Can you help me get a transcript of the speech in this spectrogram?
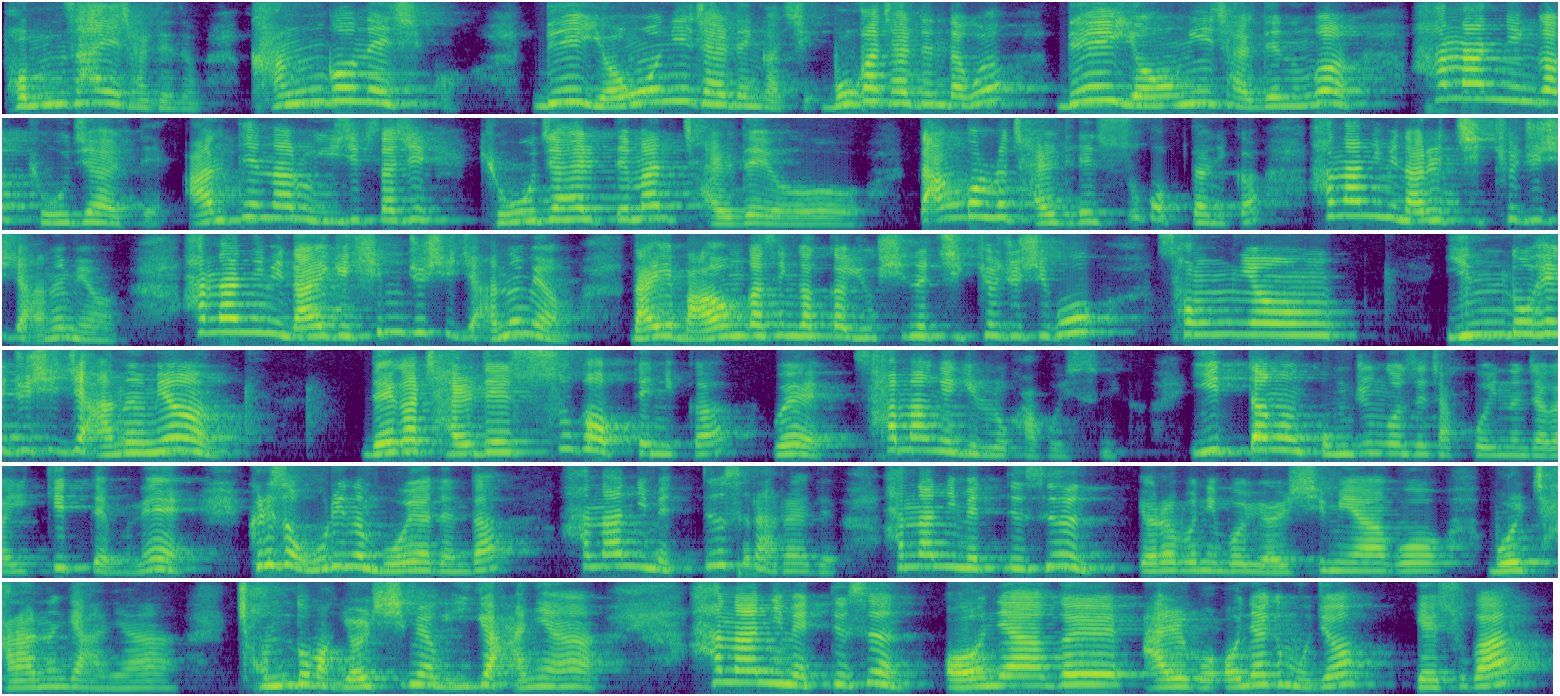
범사에 잘 되는 강건해지고 내 영혼이 잘 된 같이 뭐가 잘 된다고요? 내 영이 잘 되는 건 하나님과 교제할 때 안테나로 24시 교제할 때만 잘 돼요. 딴 걸로 잘 될 수가 없다니까. 하나님이 나를 지켜주시지 않으면, 하나님이 나에게 힘 주시지 않으면, 나의 마음과 생각과 육신을 지켜주시고 성령 인도해 주시지 않으면 내가 잘 될 수가 없다니까. 왜? 사망의 길로 가고 있으니까. 이 땅은 공중권세 잡고 있는 자가 있기 때문에 그래서 우리는 뭐 해야 된다? 하나님의 뜻을 알아야 돼요. 하나님의 뜻은 여러분이 뭘 열심히 하고 뭘 잘하는 게 아니야. 전도 막 열심히 하고 이게 아니야. 하나님의 뜻은 언약을 알고 언약은 뭐죠? 예수가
